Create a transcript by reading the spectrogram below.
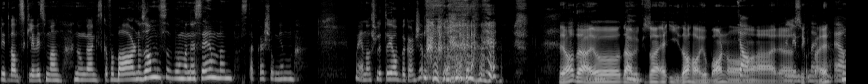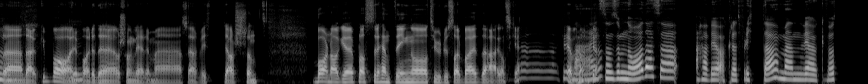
Litt vanskelig hvis man noen gang skal få barn og sånn, så får man jo se om den stakkars ungen må gjennom slutte å jobbe, kanskje. Ja, det er jo det er jo ikke så Ida har jo barn og Ja, er eh, sykepleier. ja. Det, det er jo ikke bare Mm. bare det å sjonglere med Så jeg, hvis jeg har skjønt barnehageplasser, henting og turdusarbeid. det er ganske krevende. Nei, ikke sånn som nå, da, så har vi jo akkurat flytta, men vi har jo ikke fått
